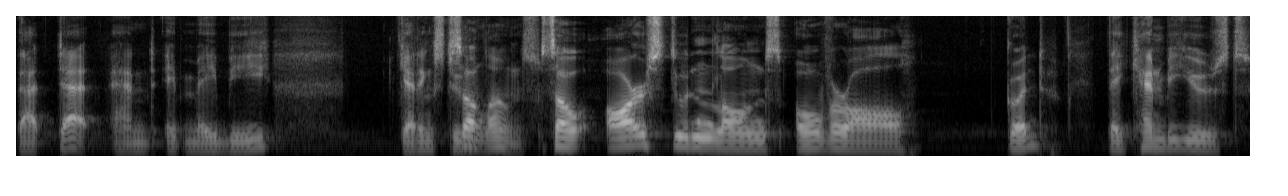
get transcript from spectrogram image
that debt, and it may be getting student loans. So are student loans overall good? They can be used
